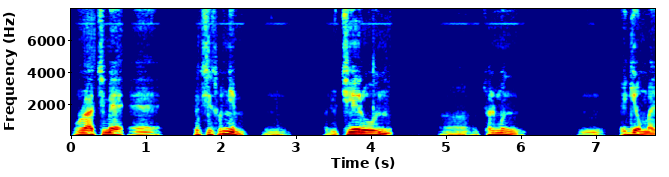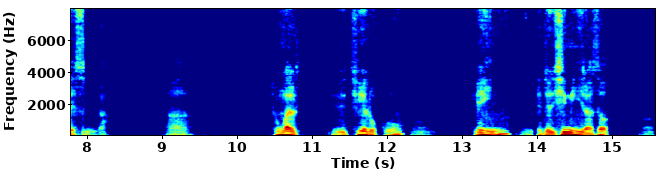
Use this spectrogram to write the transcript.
오늘 아침에 에, 택시 손님 음, 아주 지혜로운 어, 젊은 음, 애기 엄마였습니다. 아, 정말 지혜롭고 어, 깨인 대전 시민이라서 어,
